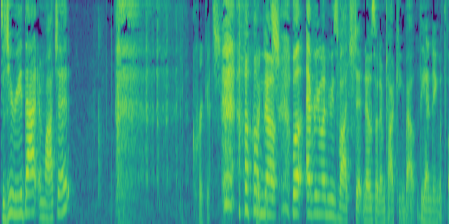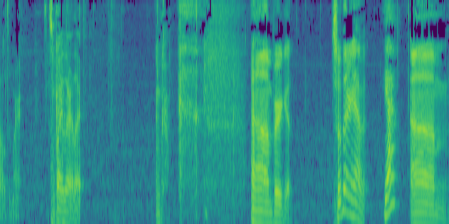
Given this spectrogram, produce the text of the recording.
Did you read that and watch it? Crickets. Oh no. Well, everyone who's watched it knows what I'm talking about. The ending with Voldemort. Spoiler alert. Okay. um, very good. So there you have it. Yeah. Um,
